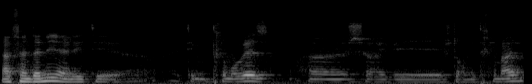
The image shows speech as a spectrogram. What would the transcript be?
la fin d'année, elle a été, été très mauvaise. j'arrivais, je dormais très mal.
